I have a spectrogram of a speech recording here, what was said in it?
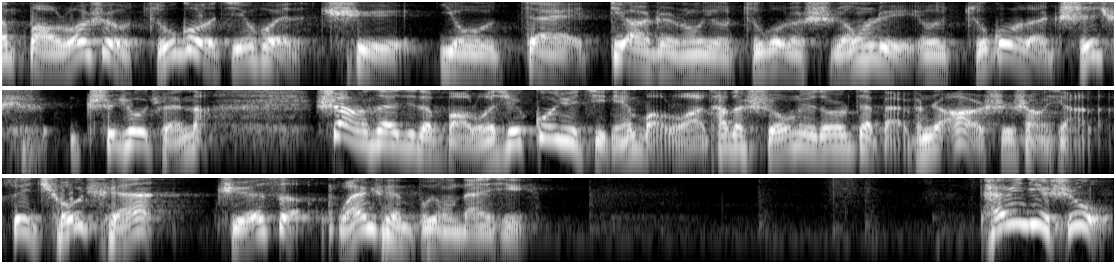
那保罗是有足够的机会的，去有在第二阵容有足够的使用率，有足够的持球持球权的。上个赛季的保罗，其实过去几年保罗啊，他的使用率都是在百分之二十上下的，所以球权角色完全不用担心。排名第十五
